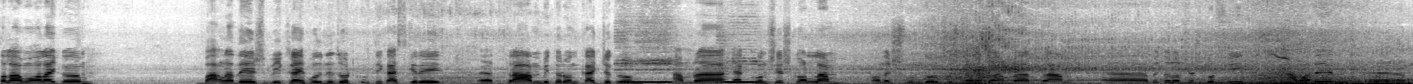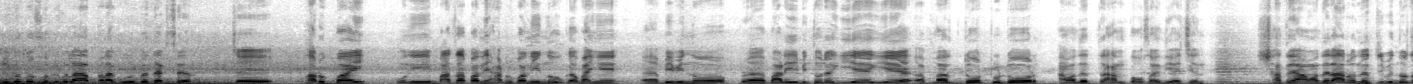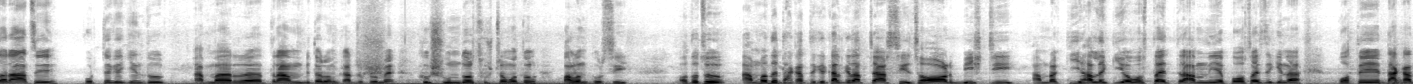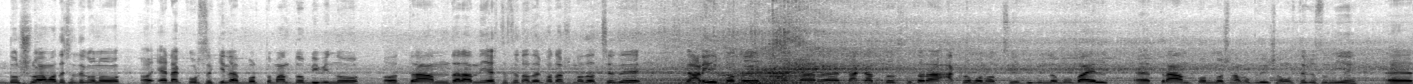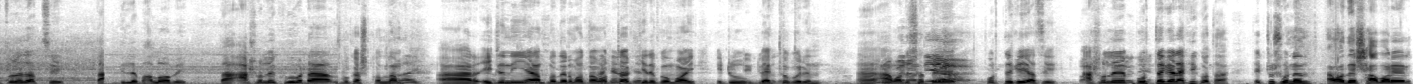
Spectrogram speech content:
আসসালামু আলাইকুম। বাংলাদেশ বিক্রয় প্রতিনিধি জোট কর্তৃক আজকের এই ত্রাণ বিতরণ কার্যক্রম আমরা এখন শেষ করলাম। অনেক সুন্দর সুস্থমতো আমরা ত্রাণ বিতরণ শেষ করছি। আমাদের বিগত ছবিগুলো আপনারা গ্রুপে দেখছেন যে ফারুক ভাই, উনি মাজা পানি, হাঁটু পানি, নৌকা ভাঙে বিভিন্ন বাড়ির ভিতরে গিয়ে গিয়ে আপনার ডোর টু ডোর আমাদের ত্রাণ পৌঁছায় দিয়েছেন। সাথে আমাদের আরও নেতৃবৃন্দ যারা আছে প্রত্যেকে কিন্তু আপনার ত্রাণ বিতরণ কার্যক্রমে খুব সুন্দর, সুষ্ঠু মতো পালন করছি। অথচ আমাদের ঢাকা থেকে কালকে রাত্রে আসছি, ঝড়, বৃষ্টি, আমরা কি হালে কি অবস্থায় ত্রাণ নিয়ে পৌঁছাইছি কিনা, পথে ডাকাত দস্যু আমাদের সাথে কোনো অ্যাটাক করছে কিনা, বর্তমান তো বিভিন্ন ত্রাণ যারা নিয়ে আসতেছে, তাদের কথা শোনা যাচ্ছে যে গাড়ির পথে আপনার ডাকাত দস্যু দ্বারা আক্রমণ হচ্ছে, বিভিন্ন মোবাইল ত্রাণ পণ্য সামগ্রী সমস্ত কিছু নিয়ে চলে যাচ্ছে। তা দিলে ভালো হবে। তা আসলে খুব একটা প্রকাশ করলাম। আর এটা নিয়ে আপনাদের মতামতটা কীরকম হয় একটু ব্যক্ত করেন। আহ, আমাদের সাথে প্রত্যেকেই আছে। আসলে প্রত্যেকের একই কথা। একটু শোনেন আমাদের সাভারের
